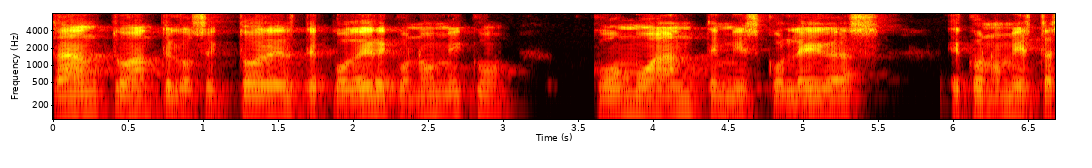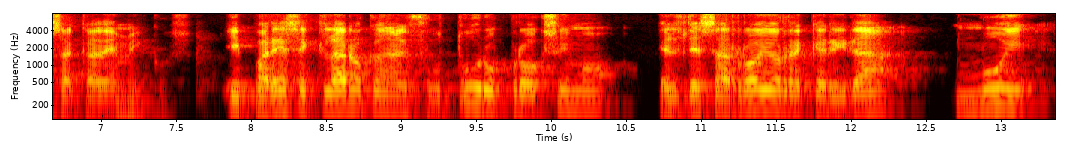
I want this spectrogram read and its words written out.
tanto ante los sectores de poder económico como ante mis colegas economistas académicos. Y parece claro que en el futuro próximo el desarrollo requerirá muy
